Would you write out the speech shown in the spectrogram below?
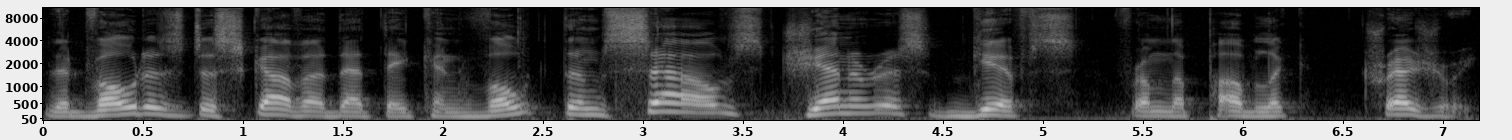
that voters discover that they can vote themselves generous gifts from the public treasury.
